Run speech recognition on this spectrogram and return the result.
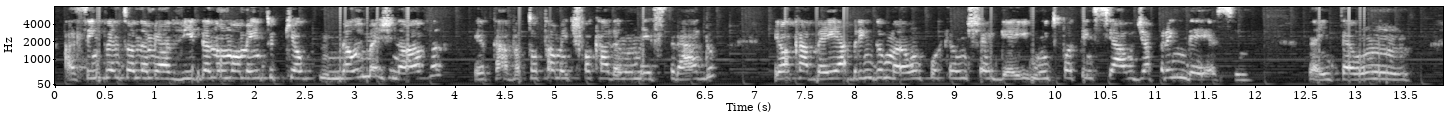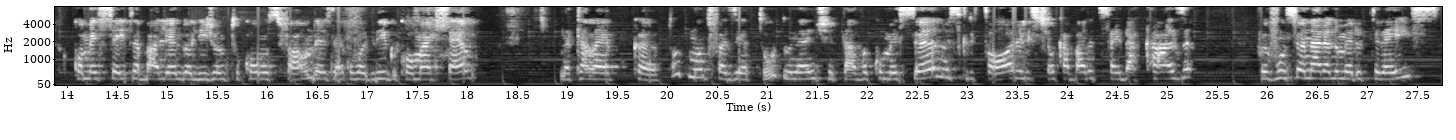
a Simpla entrou na minha vida num momento que eu não imaginava. Eu estava totalmente focada no mestrado eu acabei abrindo mão porque eu enxerguei muito potencial de aprender, assim. Né? Então, comecei trabalhando ali junto com os founders, né, com o Rodrigo, com o Marcelo. Naquela época, todo mundo fazia tudo, né? A gente estava começando o escritório, eles tinham acabado de sair da casa. Fui funcionária número 3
